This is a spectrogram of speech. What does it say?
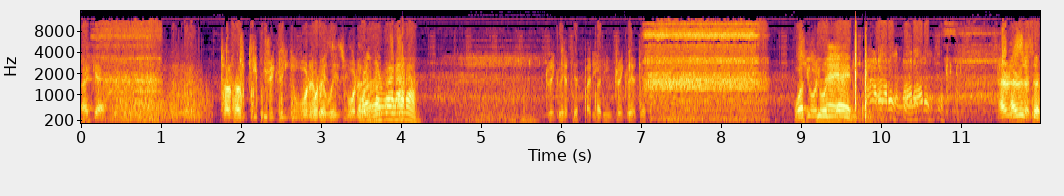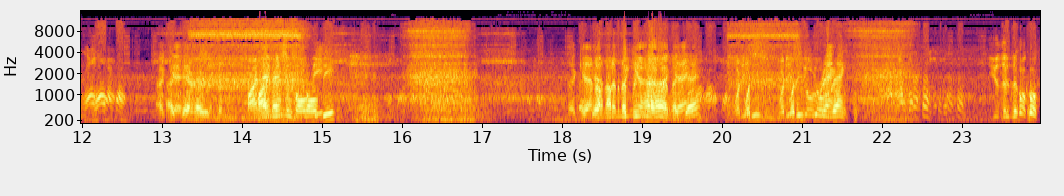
Okay. Tell him to keep drinking the water. Where's his water? Drink it, buddy. Drink it. What's your your name? name? Harrison. Harrison. Okay, Okay, Harrison. My, name, is Colby. Okay, Okay, and I'm going to bring you home, okay? What What is is, what is your rank? You're You're the, the cook. cook.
